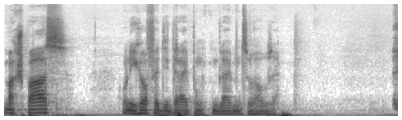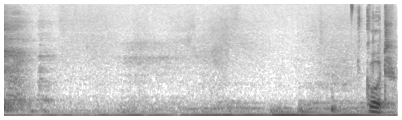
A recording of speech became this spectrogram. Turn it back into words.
macht Spaß und ich hoffe, die drei Punkte bleiben zu Hause. Gut.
